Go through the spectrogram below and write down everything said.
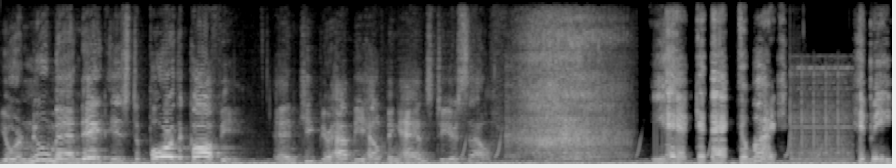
Your new mandate is to pour the coffee and keep your happy helping hands to yourself. Yeah, get back to work, hippie.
